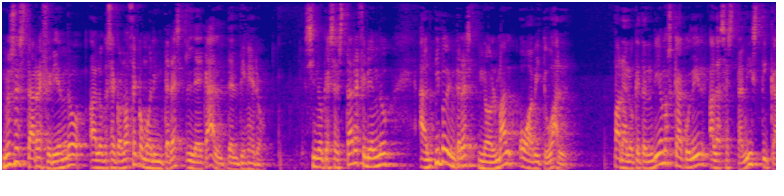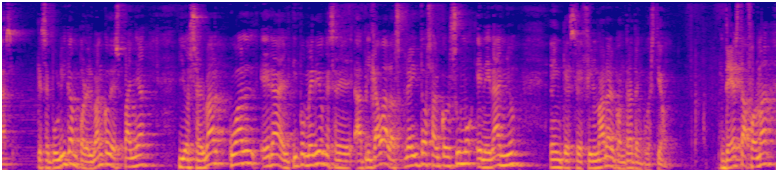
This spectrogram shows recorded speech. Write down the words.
no se está refiriendo a lo que se conoce como el interés legal del dinero, sino que se está refiriendo al tipo de interés normal o habitual, para lo que tendríamos que acudir a las estadísticas que se publican por el Banco de España y observar cuál era el tipo medio que se aplicaba a los créditos al consumo en el año en que se firmara el contrato en cuestión. De esta forma,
